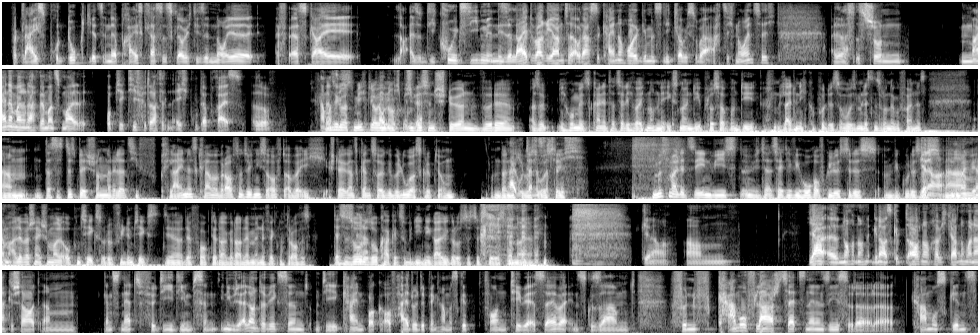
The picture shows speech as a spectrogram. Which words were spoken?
Vergleichsprodukt jetzt in der Preisklasse ist, glaube ich, diese neue FR Sky, also die QX7 in dieser Light-Variante, aber da hast du keine Hall Gimbals, liegt, glaube ich, so bei 80, 90. Also das ist schon meiner Meinung nach, wenn man es mal objektiv betrachtet, ein echt guter Preis. Also kann das Einzige, was mich, glaube glaub ich, noch ein bisschen stören würde, also ich hole mir jetzt keine tatsächlich, weil ich noch eine X9D Plus habe und die leider nicht kaputt ist, obwohl sie mir letztens runtergefallen ist, ähm, dass das Display schon relativ klein ist. Klar, man braucht es natürlich nicht so oft, aber ich stelle ganz gern Zeug über Lua-Skripte um und dann Na nicht über das. Müssen wir halt jetzt sehen, wie es wie tatsächlich wie hoch aufgelöst es ist und wie gut es genau, ist. Und, ähm, meine, wir haben alle wahrscheinlich schon mal OpenTX oder FreedomTX, der, der Fork, der da gerade im Endeffekt noch drauf ist. Das ist so ja. oder so kacke zu bedienen, egal wie groß das Display ist. Von daher. genau. Ähm, ja, äh, noch, noch, genau, es gibt auch noch, habe ich gerade nochmal nachgeschaut, ähm, ganz nett für die, die ein bisschen individueller unterwegs sind und die keinen Bock auf Hydro-Dipping haben. Es gibt von TBS selber insgesamt fünf Camouflage-Sets, nennen sie es, oder, oder Camo-Skins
